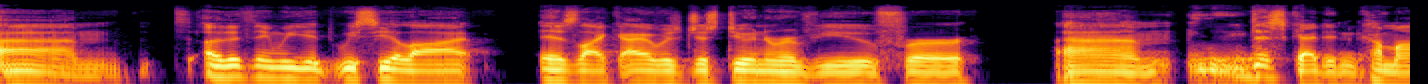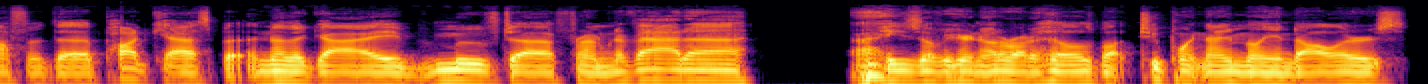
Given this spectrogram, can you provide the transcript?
Um, other thing we we see a lot is like I was just doing a review for um, this guy didn't come off of the podcast, but another guy moved uh, from Nevada. Uh, he's over here in El Dorado Hills, about two point nine million dollars,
